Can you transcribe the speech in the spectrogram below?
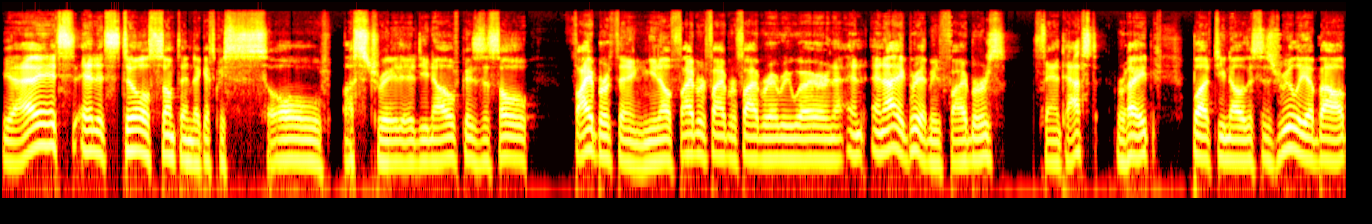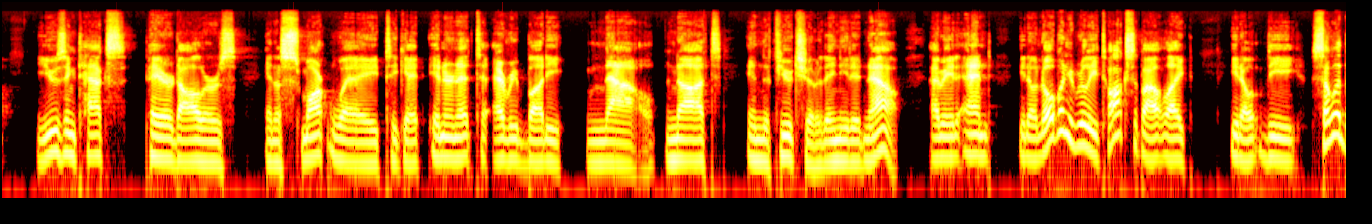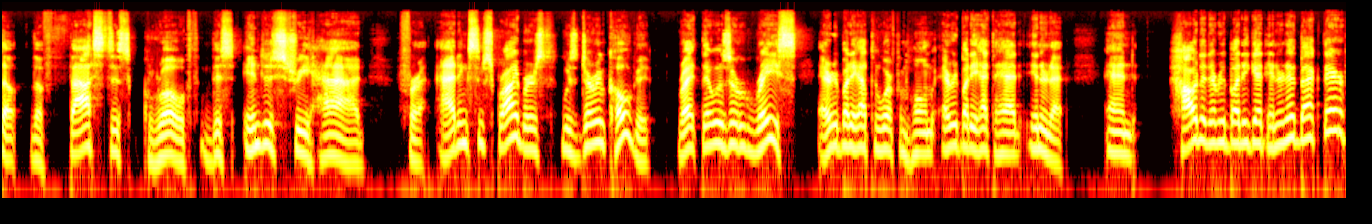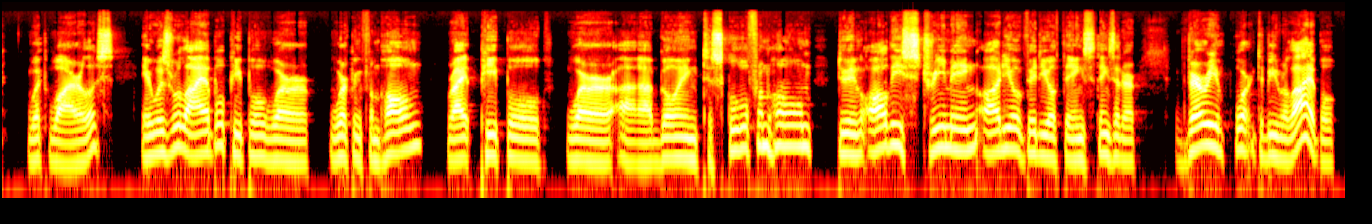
yeah, it's and it's still something that gets me so frustrated, you know, because this whole fiber thing, you know, fiber, fiber, fiber everywhere, and and and I agree. I mean, fiber's fantastic, right? But you know, this is really about using taxpayer dollars in a smart way to get internet to everybody now, not in the future. They need it now. I mean, and you know, nobody really talks about like, you know, the some of the the fastest growth this industry had for adding subscribers was during COVID, right? There was a race. Everybody had to work from home. Everybody had to have internet. And how did everybody get internet back there? With wireless. It was reliable. People were working from home, right? People were uh, going to school from home, doing all these streaming audio, video things, things that are very important to be reliable.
